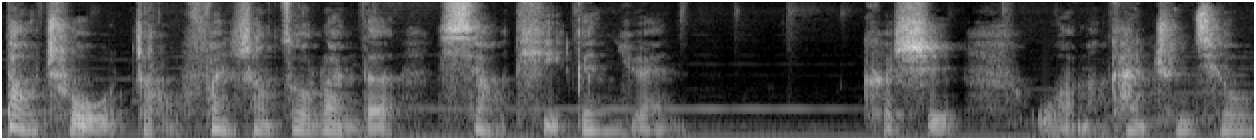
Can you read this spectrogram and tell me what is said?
到处找犯上作乱的孝悌根源。可是我们看春秋，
